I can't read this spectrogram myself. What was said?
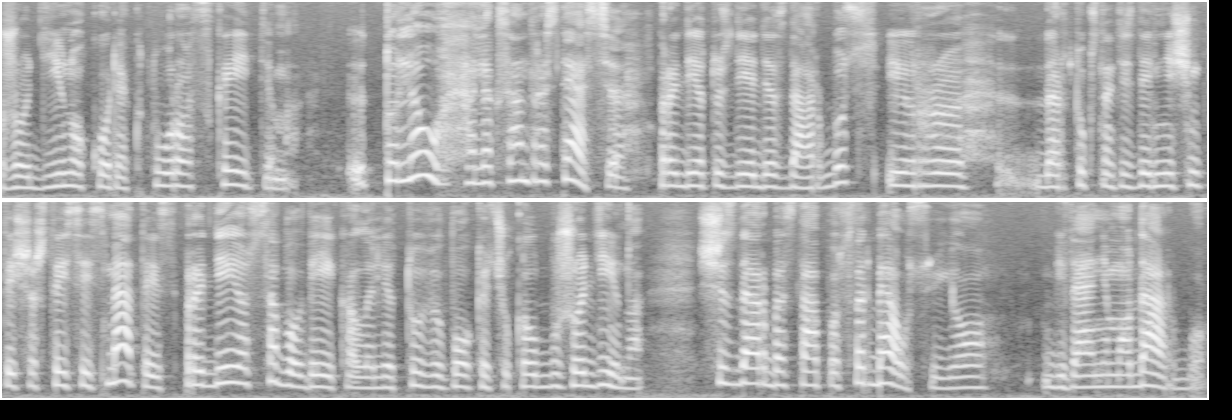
žodyno korektūros skaitimą. E, toliau Aleksandras tęsė pradėtus dėdės darbus ir dar 1906 metais pradėjo savo veikalą lietuvių vokiečių kalbų žodyną. Šis darbas tapo svarbiausiu jo gyvenimo darbu.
